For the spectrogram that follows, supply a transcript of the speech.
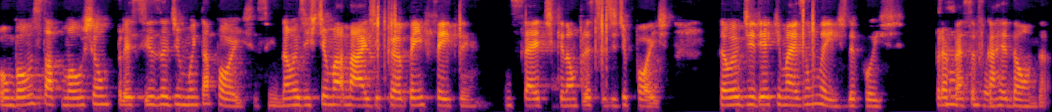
um bom stop motion precisa de muita pós, assim. Não existe uma mágica bem feita em set que não precise de pós. Então, eu diria que mais um mês depois, para a peça ficar redonda.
